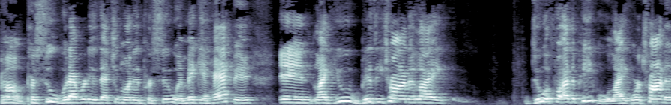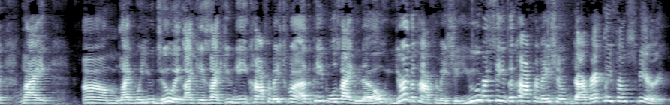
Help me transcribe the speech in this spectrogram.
um, pursue whatever it is that you want to pursue and make it happen and like you busy trying to like do it for other people like we're trying to like um like when you do it like it's like you need confirmation from other people. It's like no you're the confirmation. You receive the confirmation directly from spirit.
